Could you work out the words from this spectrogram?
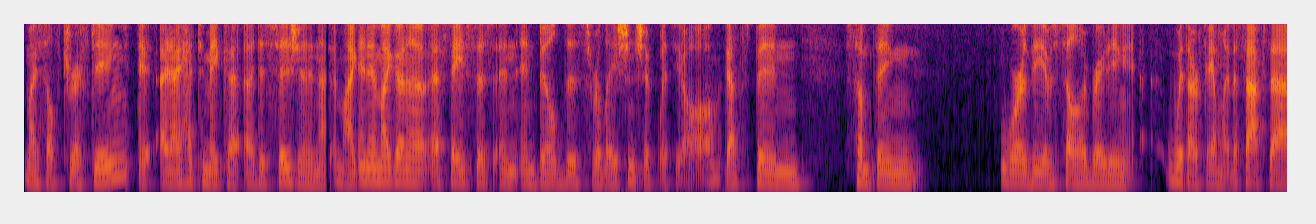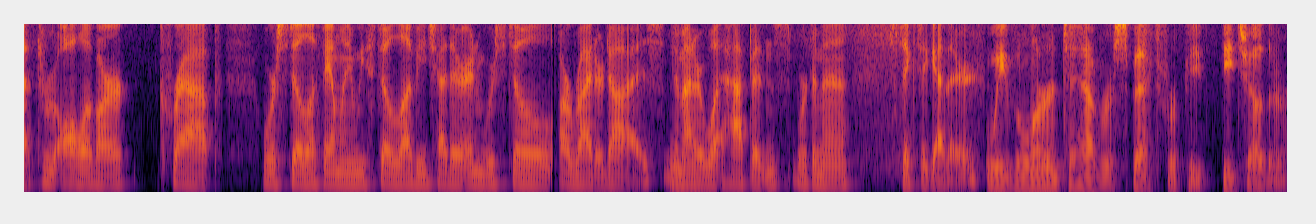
myself drifting and I had to make a, a decision. Am I, and am I going to face this and, and build this relationship with y'all? That's been something worthy of celebrating with our family. The fact that through all of our crap, we're still a family and we still love each other and we're still our ride or dies. No yeah. matter what happens, we're going to stick together. We've learned to have respect for pe- each other.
